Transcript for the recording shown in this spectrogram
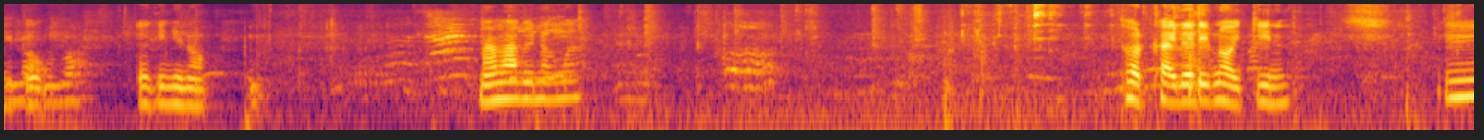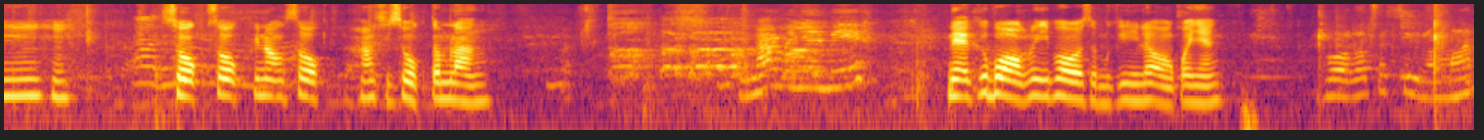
กิโลบ่เออกินอยู่นอกมามาพี่น้องมาถอดไข่เรือเด็กหน่อยกินอืมฮึโศกโศกพี่น้องโศกห้าสิโศกตำลังน้ำมันยังมี เนี่ยคือบอกนี่พอสมอกินเราออกไปยังพอแล้วไปซื้อน้ำมัน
